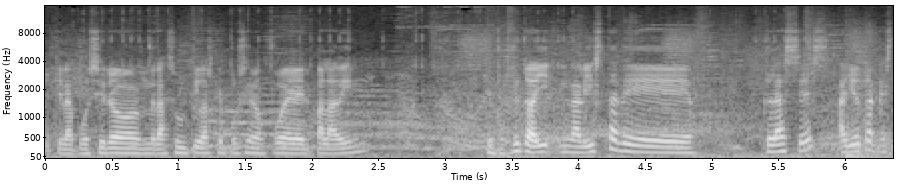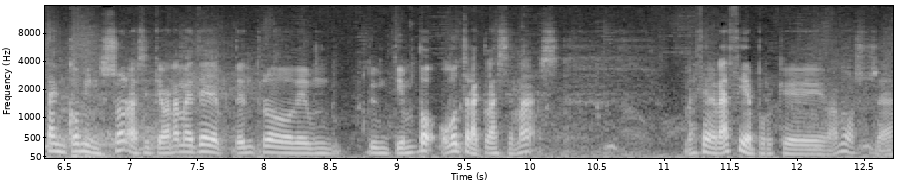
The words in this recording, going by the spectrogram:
Y que la pusieron, de las últimas que pusieron fue el paladín. Que por cierto, ahí en la lista de clases, hay otra que está en Coming Soon, así que van a meter dentro de un, de un tiempo otra clase más. Me hace gracia porque, vamos, o sea...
